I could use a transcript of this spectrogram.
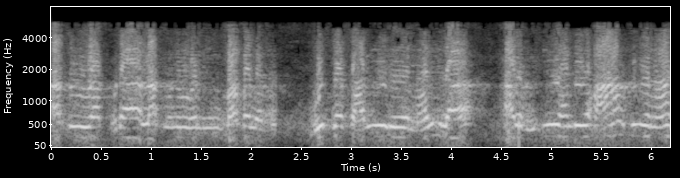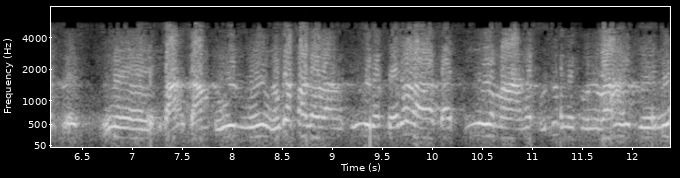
අසුවක් උදා ලකුණු වලින් බබලන බුද්ධ ශරීරයේ නැරිලා අර විදී හඳේ ආංශිකනාත් මේ සම්පූර්ණ නුගපලවන් සීර පෙරලා දීවමාන බුදුමෙකුන් වහන්සේනු.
